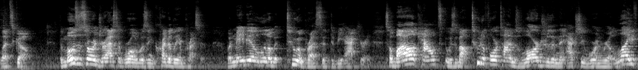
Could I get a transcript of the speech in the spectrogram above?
Let's go. The Mosasaur in Jurassic World was incredibly impressive but maybe a little bit too impressive to be accurate. So by all accounts, it was about two to four times larger than they actually were in real life,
